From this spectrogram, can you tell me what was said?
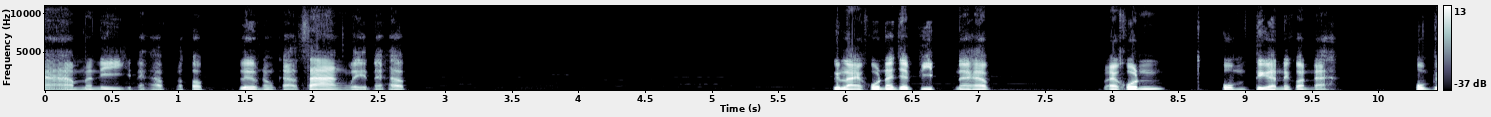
น้ำนั่นเองนะครับ แล้วก็เริ่มทำการสร้างเลยนะครับ คือหลายคนน่าจะผิดนะครับ หลายคนผมเตือนไว้ก่อนนะ ผมไป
